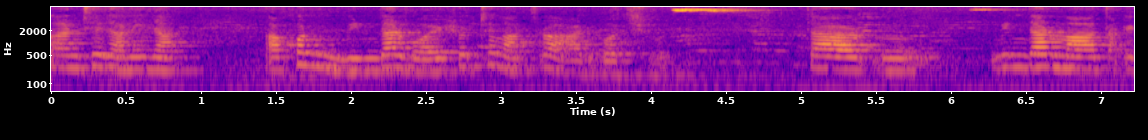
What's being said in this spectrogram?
কাঁদছে জানি না। তখন বৃন্দার বয়স হচ্ছে মাত্র আট বছর। তার বৃন্দার মা তাকে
